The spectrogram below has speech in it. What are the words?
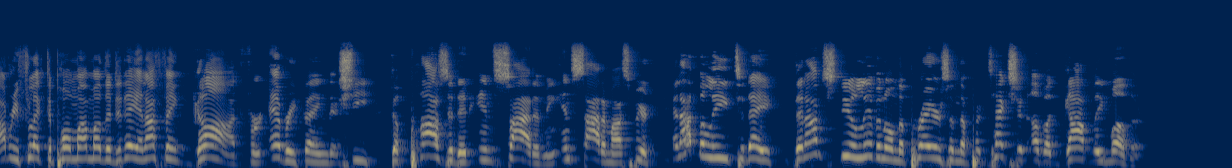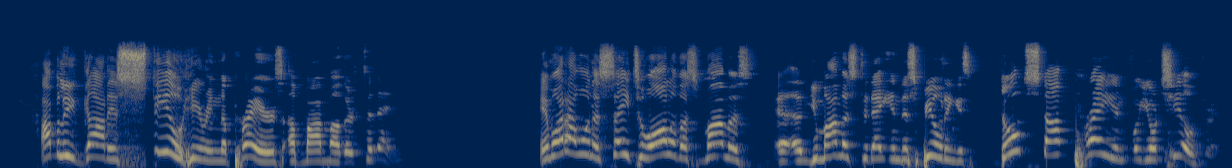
I reflect upon my mother today and I thank God for everything that she deposited inside of me, inside of my spirit. And I believe today that I'm still living on the prayers and the protection of a godly mother. I believe God is still hearing the prayers of my mother today. And what I want to say to all of us mamas, uh, uh you mamas today in this building is don't stop praying for your children.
